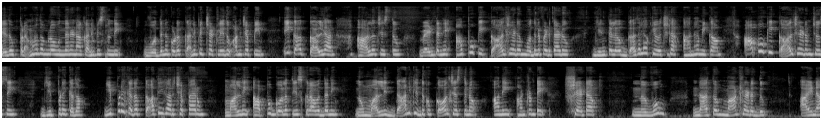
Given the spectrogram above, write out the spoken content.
ఏదో ప్రమాదంలో ఉందని నాకు అనిపిస్తుంది. వదిన కూడా కనిపించట్లేదు అని చెప్పి ఇక కళ్యాణ్ ఆలోచిస్తూ వెంటనే అప్పుకి కాల్ చేయడం మొదలు పెడతాడు. ఇంతలో గదిలోకి వచ్చిన అనామిక అప్పుకి కాల్ చేయడం చూసి ఇప్పుడే కదా ఇప్పుడే కదా తాతయ్య గారు చెప్పారు. మళ్ళీ అప్పు గోల తీసుకురావద్దని నువ్వు మళ్ళీ దానికి ఎందుకు కాల్ చేస్తున్నావు? అని అంటుంటే షటప్ నువ్వు నాతో మాట్లాడద్దు. అయినా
